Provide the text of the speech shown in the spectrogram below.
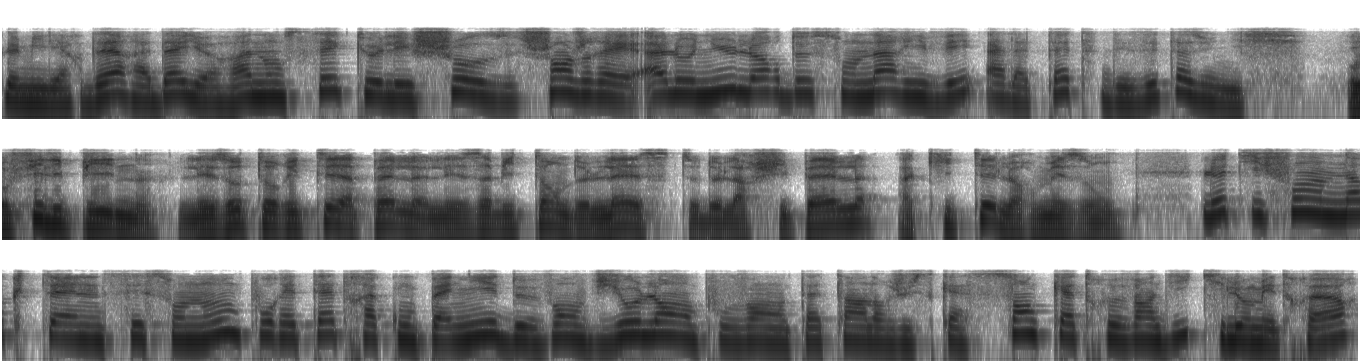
Le milliardaire a d'ailleurs annoncé que les choses changeraient à l'ONU lors de son arrivée à la tête des États-Unis. Aux Philippines, les autorités appellent les habitants de l'Est de l'archipel à quitter leur maison. Le typhon Nocten, c'est son nom, pourrait être accompagné de vents violents pouvant atteindre jusqu'à 190 km heure.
